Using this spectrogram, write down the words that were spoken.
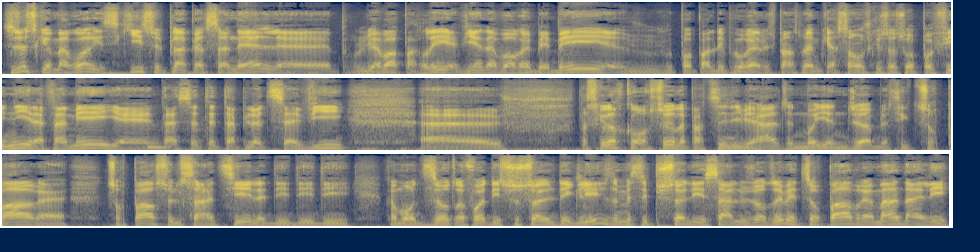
C'est juste que Marois Risky, sur le plan personnel, euh, pour lui avoir parlé, elle vient d'avoir un bébé. Euh, Je ne veux pas parler pour elle, mais je pense même qu'elle songe que ce soit pas fini. La famille est à cette étape-là de sa vie. Euh, parce que là, reconstruire le Parti libéral, c'est une moyenne job. C'est que tu repars, euh, tu repars sur le sentier là, des, des, des, comme on disait autrefois, des sous-sols d'église, mais c'est plus ça les salles aujourd'hui. Mais tu repars vraiment dans les,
